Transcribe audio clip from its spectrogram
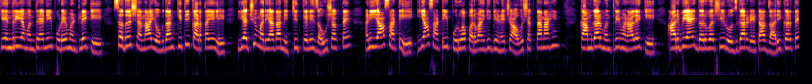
केंद्रीय मंत्र्यांनी पुढे म्हटले की सदस्यांना योगदान किती काढता येईल याची मर्यादा निश्चित केली जाऊ शकते आणि यासाठी यासाठी पूर्व परवानगी घेण्याची आवश्यकता नाही. कामगार मंत्री म्हणाले की आर बी आय दरवर्षी रोजगार डेटा जारी करते.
